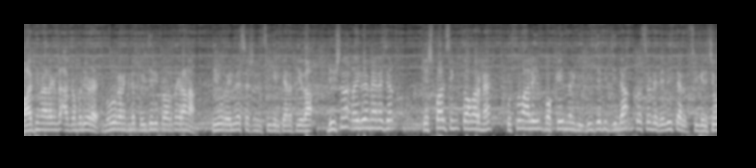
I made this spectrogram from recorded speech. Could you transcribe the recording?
വാദ്യമേളകളുടെ അകമ്പടിയോടെ നൂറുകണക്കിന് ബി ജെ പി പ്രവർത്തകരാണ് തിരൂർ റെയിൽവേ സ്റ്റേഷനിൽ സ്വീകരിക്കാനെത്തിയത്. Divisional railway manager Yashpal Singh തോമറിന് പുഷ്പമാലയും ബൊക്കയും നൽകി ബി ജെ പി ജില്ലാ പ്രസിഡന്റ് രവി കാലം സ്വീകരിച്ചു.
